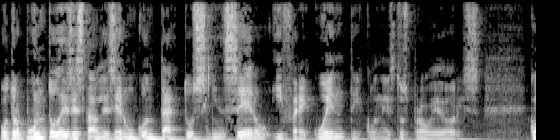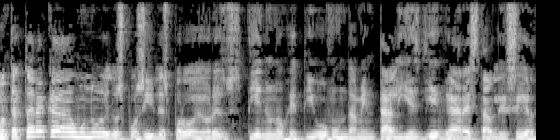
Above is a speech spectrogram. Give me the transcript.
Otro punto es establecer un contacto sincero y frecuente con estos proveedores. Contactar a cada uno de los posibles proveedores tiene un objetivo fundamental y es llegar a establecer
